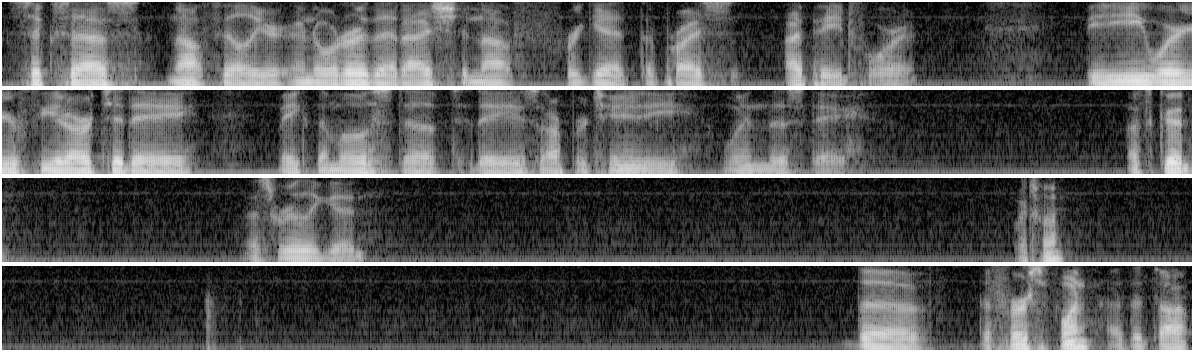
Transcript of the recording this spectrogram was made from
success, not failure, in order that I should not forget the price I paid for it. Be where your feet are today. Make the most of today's opportunity. Win this day. That's good. That's really good. Which one? The the first one at the top.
